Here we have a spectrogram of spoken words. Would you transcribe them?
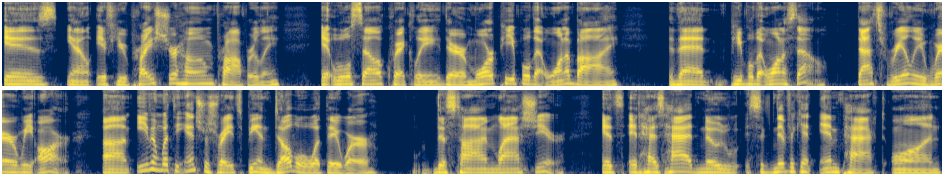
is, you know, if you price your home properly, it will sell quickly. There are more people that want to buy than people that want to sell. That's really where we are. Um, even with the interest rates being double what they were this time last year, it's it has had no significant impact on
